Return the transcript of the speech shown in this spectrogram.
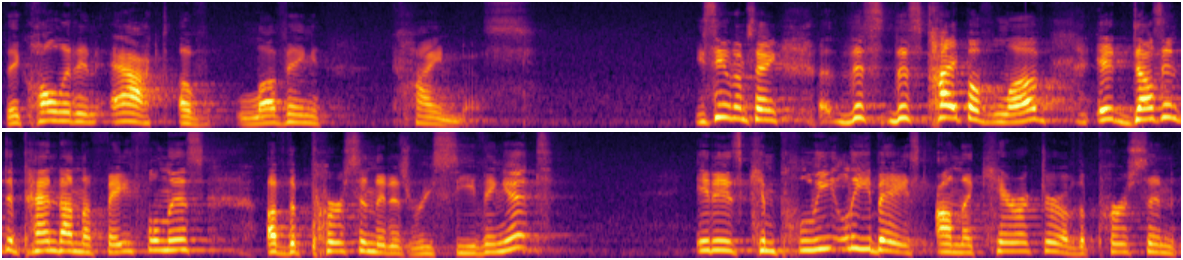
They call it an act of loving kindness. You see what I'm saying? This, this type of love, it doesn't depend on the faithfulness of the person that is receiving it. It is completely based on the character of the person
